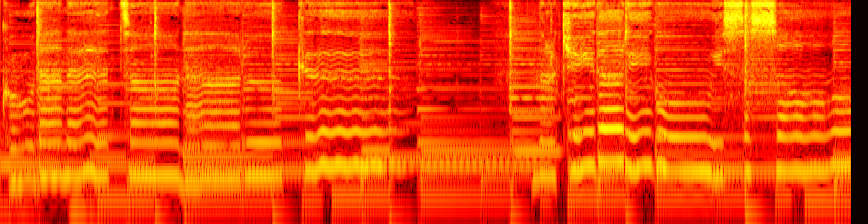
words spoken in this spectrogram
고단했던 하루 끝 기다리고 있었어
